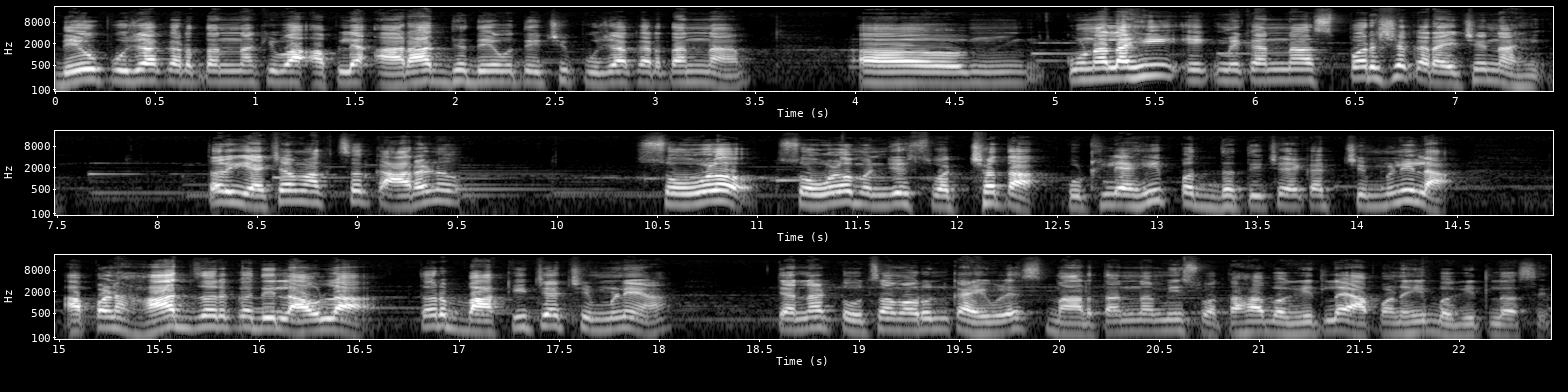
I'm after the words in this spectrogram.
देवपूजा करताना किंवा आपल्या आराध्य देवतेची पूजा करताना कोणालाही एकमेकांना स्पर्श करायचे नाही. तर याच्या मागचं कारण सोवळं सोवळं म्हणजे स्वच्छता. कुठल्याही पद्धतीच्या एका चिमणीला आपण हात जर कधी लावला तर बाकीच्या चिमण्या त्यांना टोचा मारून काही वेळेस मारताना मी स्वतः बघितलंय आपणही बघितलं असेल.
